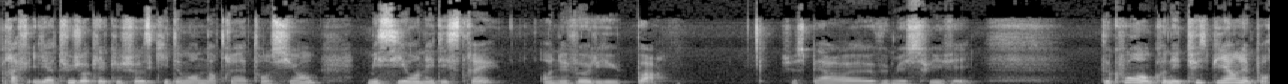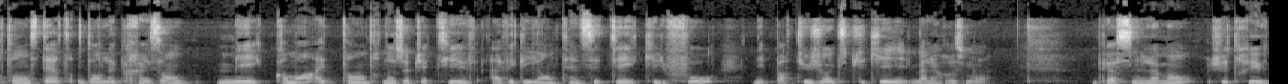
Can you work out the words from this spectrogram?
Bref, il y a toujours quelque chose qui demande notre attention, mais si on est distrait, on n'évolue pas. J'espère que vous me suivez. Du coup, on connaît tous bien l'importance d'être dans le présent, mais comment atteindre nos objectifs avec l'intensité qu'il faut n'est pas toujours expliqué malheureusement. Personnellement, je trouve,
